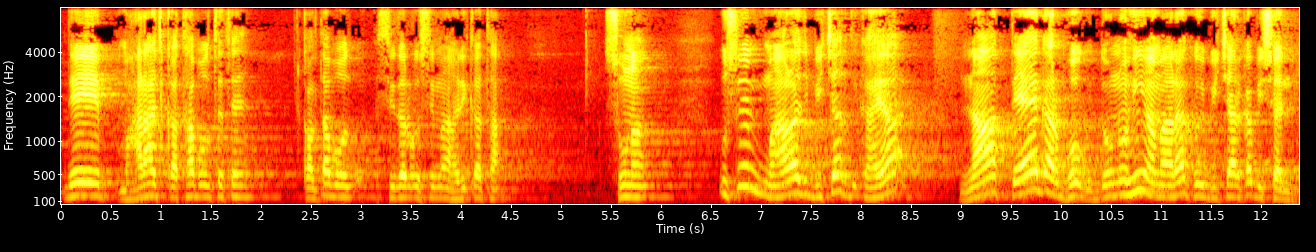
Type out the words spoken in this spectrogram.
दे, महाराज कथा बोलते थे। कलता बोल, श्रीधर गोस्वी में हरि कथा सुना। उसमें महाराज विचार दिखाया ना त्याग और भोग, दोनों ही हमारा कोई विचार का विषय नहीं।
